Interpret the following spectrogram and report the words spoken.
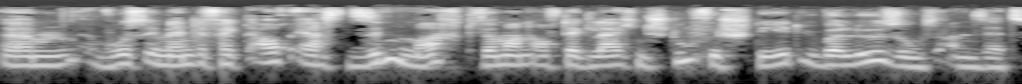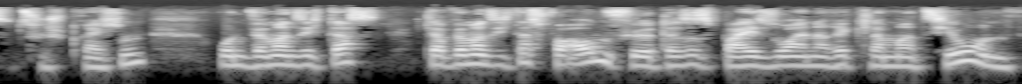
ähm, wo es im Endeffekt auch erst Sinn macht, wenn man auf der gleichen Stufe steht, über Lösungsansätze zu sprechen. Und wenn man sich das, ich glaube, wenn man sich das vor Augen führt, dass es bei so einer Reklamation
